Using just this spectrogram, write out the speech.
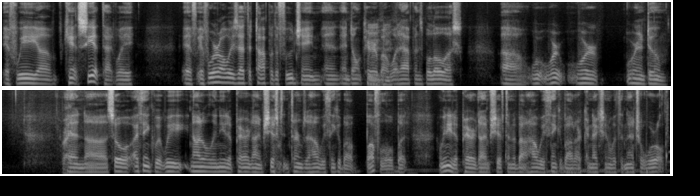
if we uh, can't see it that way, if if we're always at the top of the food chain and, and don't care mm-hmm. about what happens below us, uh, we're we're we're in doom. Right. And uh, so I think that we not only need a paradigm shift in terms of how we think about buffalo, but we need a paradigm shift in about how we think about our connection with the natural world.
